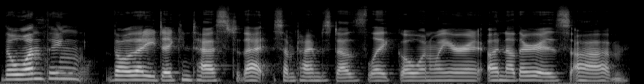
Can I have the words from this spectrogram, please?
the one thing though that he did contest that sometimes does like go one way or another is um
